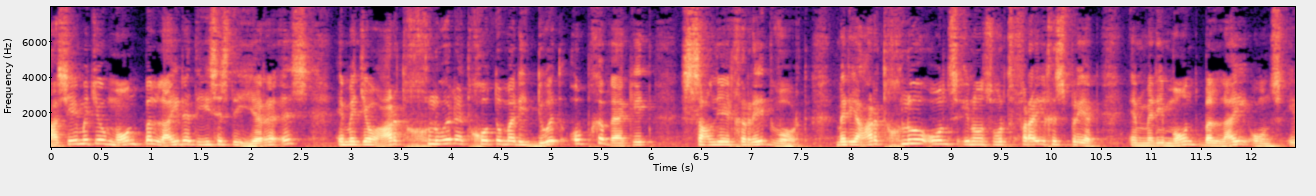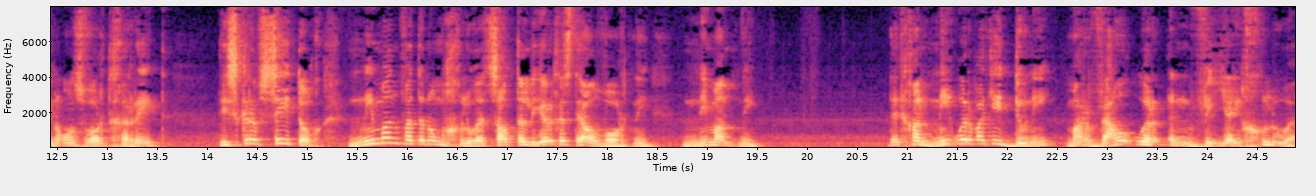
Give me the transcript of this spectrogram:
As jy met jou mond bely dat Jesus die Here is en met jou hart glo dat God hom uit die dood opgewek het, sal jy gered word. Met die hart glo ons en ons word vrygespreek en met die mond bely ons en ons word gered. Die skrif sê tog, niemand wat in hom glo sal teleurgestel word nie, niemand nie. Dit gaan nie oor wat jy doen nie, maar wel oor in wie jy glo.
